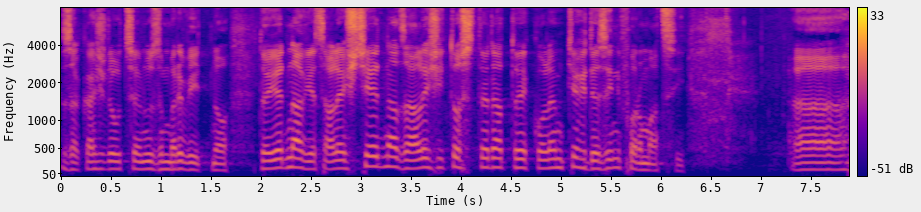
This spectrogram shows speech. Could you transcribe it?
za každou cenu zmrvit. No, to je jedna věc, ale ještě jedna záležitost, teda to je kolem těch dezinformací. Uh,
